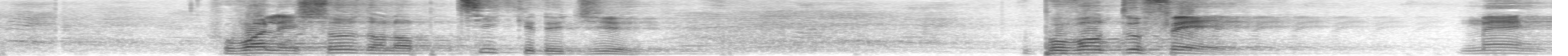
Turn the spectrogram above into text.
Il faut voir les choses dans l'optique de Dieu. Nous pouvons tout faire, mais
